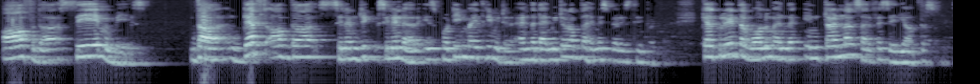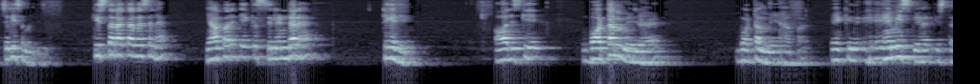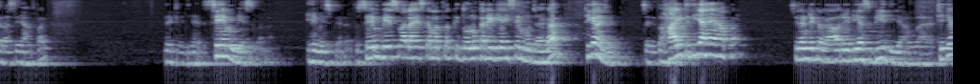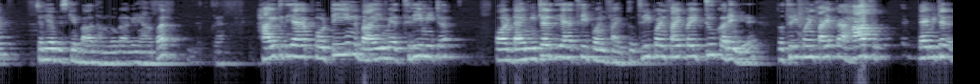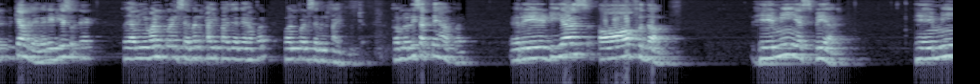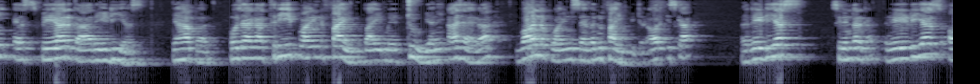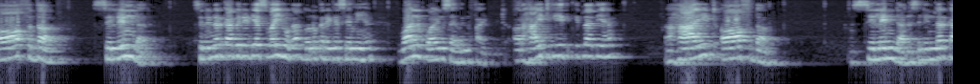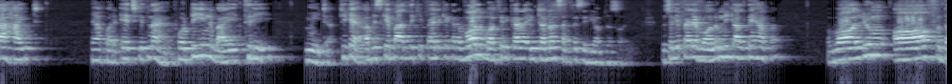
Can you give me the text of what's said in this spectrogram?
of the same base the depth of the cylindric cylinder is 14 by 3 meter and the diameter of the hemisphere is 3.5 calculate the volume and the internal surface area of the solid चलिए समझ लीजिए किस तरह का vessel है यहाँ पर एक सिलेंडर है ठीक है जी और इसके बॉटम में जो है बॉटम में यहाँ पर एक हेमिस्फीयर इस तरह से यहाँ पर देख लीजिए सेम बेस वाला हेमिस्फीयर है तो सेम बेस वाला है, इसका मतलब कि दोनों का रेडियाई सेम हो जाएगा। ठीक है ना जी? चलिए तो हाइट दिया है यहाँ पर सिलेंडर का, और रेडियस भी दिया हुआ है, ठीक है? चलिए अब इसके बाद हम लोग आगे यहाँ पर देखते हैं। हाइट दिया है 14 बाई में 3 मीटर और डायमीटर दिया है 3.5 तो 3.5 बाई टू करेंगे तो 3.5 का हाफ़ डायमीटर क्या हो जाएगा? रेडियस हो जाएगा। तो यानी 1.75 आ जाएगा यहाँ पर 1.75 मीटर तो हम लोग लिख सकते हैं यहाँ पर radius of the hemisphere hemisphere का रेडियस यहाँ पर हो जाएगा 3.5 पॉइंट फाइव बाई में टू यानी आ जाएगा 1.75 मीटर और इसका रेडियस सिलेंडर का radius of the cylinder cylinder का भी रेडियस वही होगा, दोनों का रेडियस सेम ही है। 1.75 मीटर और हाइट की कितना दिया है? Height of the cylinder cylinder का हाइट यहाँ पर एच कितना है? 14 बाई थ्री मीटर ठीक है? अब इसके बाद देखिए पहले क्या करें? वॉल्यूम फिर क्या internal surface area of the solid तो चलिए पहले वॉल्यूम निकालते हैं यहाँ पर. वॉल्यूम ऑफ़ द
